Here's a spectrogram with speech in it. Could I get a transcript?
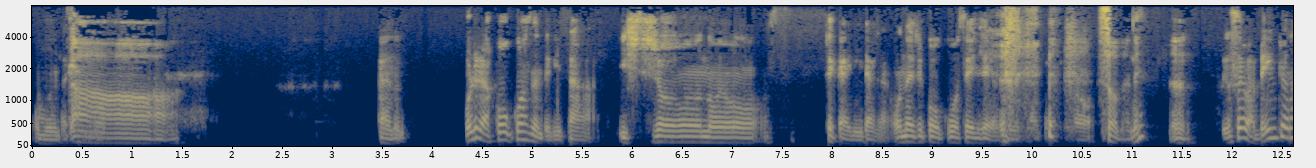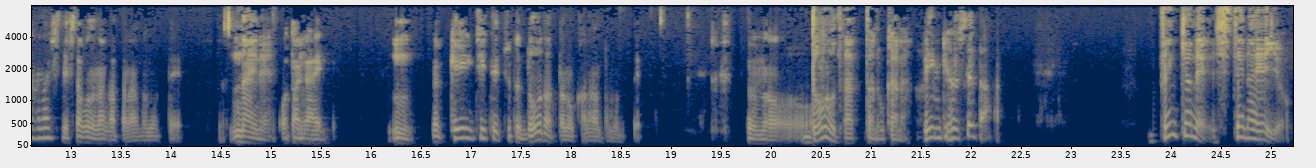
思うんだけど、ああの、俺ら高校生の時さ、一緒の世界にいたじゃん。同じ高校生時代を過ごしたんだけあ、そうだね。うん。ど、そういえば勉強の話ってしたことなかったなと思って、ないね。お互い。うん。なんかケイチってちょっとどうだったのかなと思って。その、どうだったのかな？勉強してた？勉強ね、してないよ。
